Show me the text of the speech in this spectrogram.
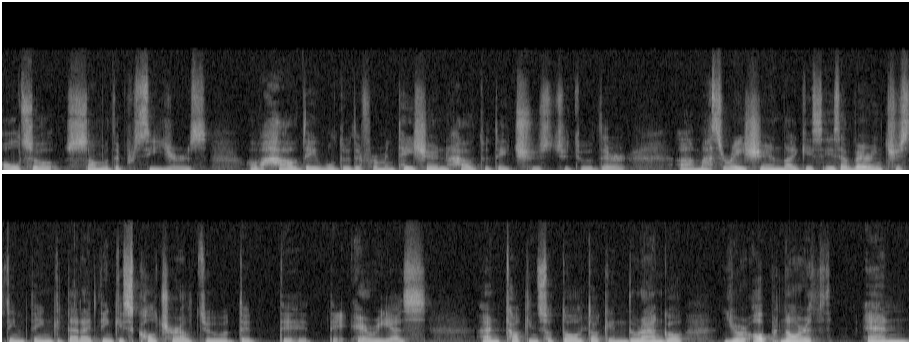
also some of the procedures of how they will do the fermentation, how do they choose to do their uh, maceration. Like it's, it's a very interesting thing that I think is cultural to the, the, the areas. And talking Sotol, talking Durango, you're up north and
